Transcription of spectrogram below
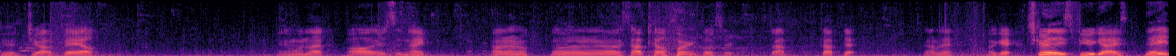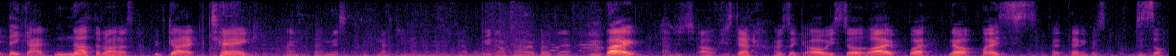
Good job, fail. Anyone left? Oh, there's the knight. Oh, no, no. No, no, no, no. Stop teleporting closer. Stop. Stop that. Stop that. Okay. Screw these few guys. They they got nothing on us. We've got a tank. I'm, I missed the. We don't talk about that. I, I was, oh, he's dead. I was like, oh, he's still alive. What? No. Why? But then it was dissolved.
